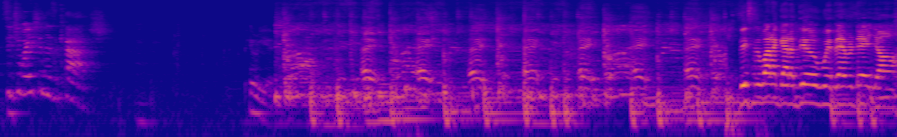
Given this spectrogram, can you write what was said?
situation is a cash. Period. Hey, hey, hey, hey, hey, hey, hey. This is what I gotta deal with every day, y'all.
